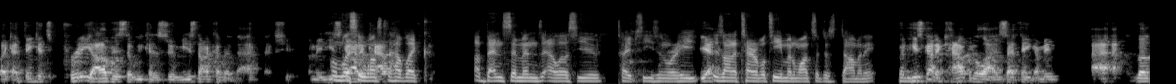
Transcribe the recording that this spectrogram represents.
Like, I think it's pretty obvious that we can assume he's not coming back next year. I mean, he's Unless he wants cap- to have like a Ben Simmons LSU type season where he Yeah. is on a terrible team and wants to just dominate. but he's got to capitalize. I think. I mean, I, the,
